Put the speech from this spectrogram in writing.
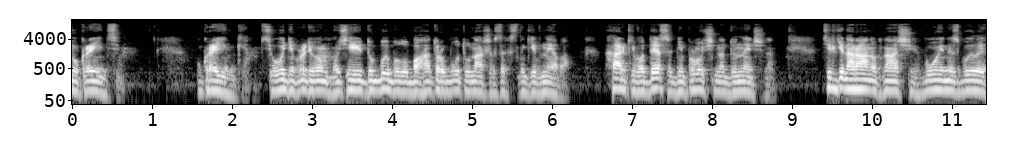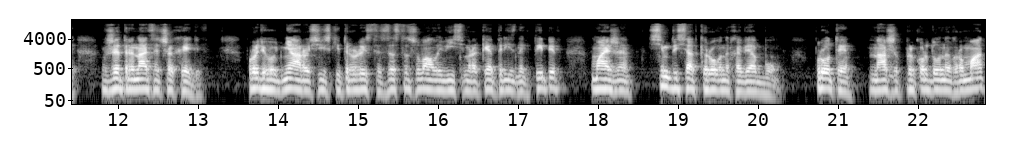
українці, українки, сьогодні протягом усієї доби було багато роботи у наших захисників неба. Харків, Одеса, Дніпровщина, Донеччина. Тільки на ранок наші воїни збили вже 13 шахедів. Протягом дня російські терористи застосували 8 ракет різних типів, майже 70 керованих авіабомб проти наших прикордонних громад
